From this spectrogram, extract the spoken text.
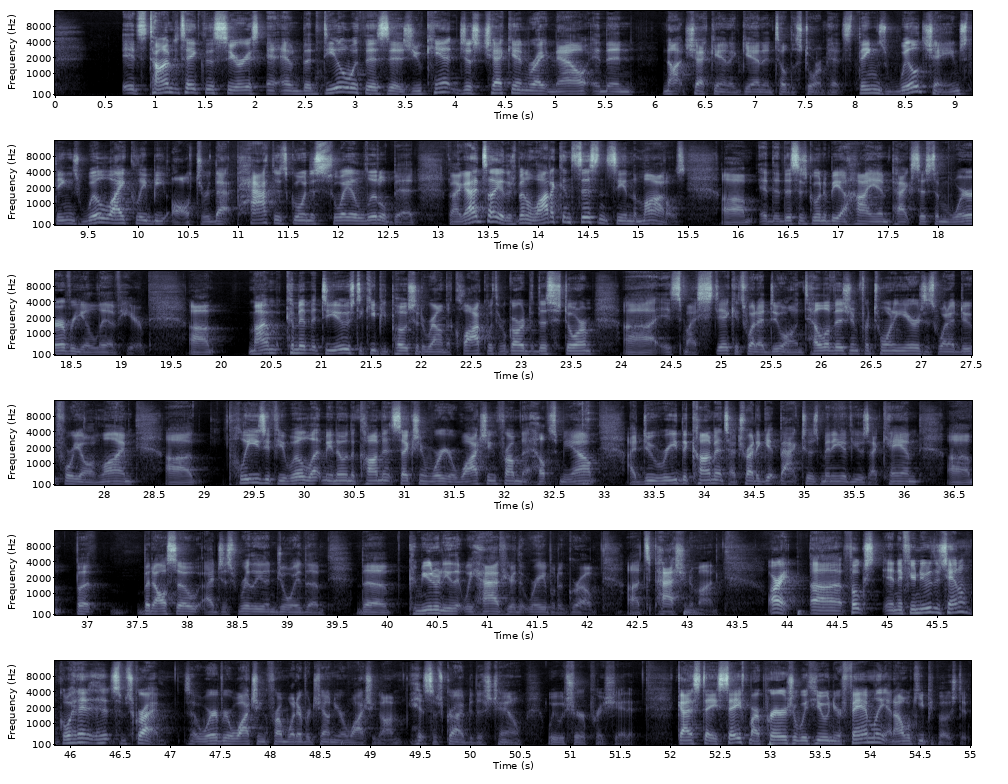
it's time to take this serious. And, and the deal with this is you can't just check in right now and then not check in again until the storm hits. Things will change. Things will likely be altered. That path is going to sway a little bit. But I got to tell you, there's been a lot of consistency in the models. Um, this is going to be a high impact system wherever you live here. Uh, my commitment to you is to keep you posted around the clock with regard to this storm. Uh, it's my stick. It's what I do on television for 20 years. It's what I do for you online. Uh, please, if you will, let me know in the comment section where you're watching from. That helps me out. I do read the comments. I try to get back to as many of you as I can. Um, but but also, I just really enjoy the the community that we have here that we're able to grow. Uh, it's a passion of mine. All right, uh, folks, and if you're new to the channel, go ahead and hit subscribe. So wherever you're watching from, whatever channel you're watching on, hit subscribe to this channel. We would sure appreciate it. Guys, stay safe. My prayers are with you and your family, and I will keep you posted.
